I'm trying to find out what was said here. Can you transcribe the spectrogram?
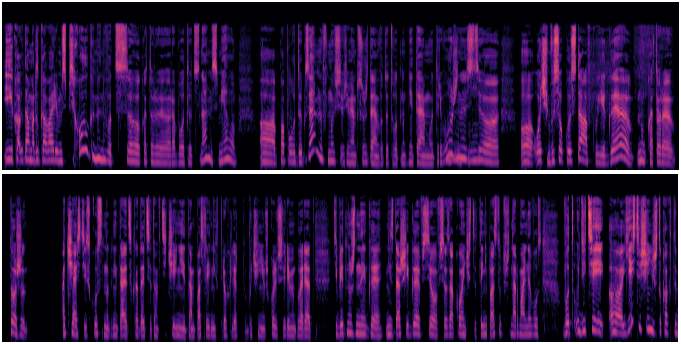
и когда мы разговариваем с психологами, ну вот, с, которые работают с нами, с Мелом, по поводу экзаменов, мы все время обсуждаем вот эту вот нагнетаемую тревожность, mm-hmm. очень высокую ставку ЕГЭ, ну, которая тоже отчасти искусственно нагнетается, когда тебе там в течение там, последних трех лет обучения в школе все время говорят, тебе это нужно на ЕГЭ, не сдашь ЕГЭ, все, все закончится, ты не поступишь в нормальный вуз. Вот у детей э, есть ощущение, что как-то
